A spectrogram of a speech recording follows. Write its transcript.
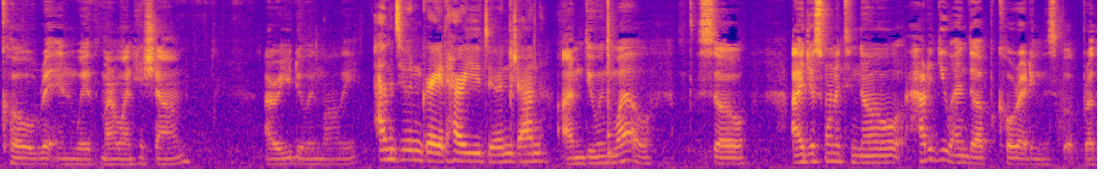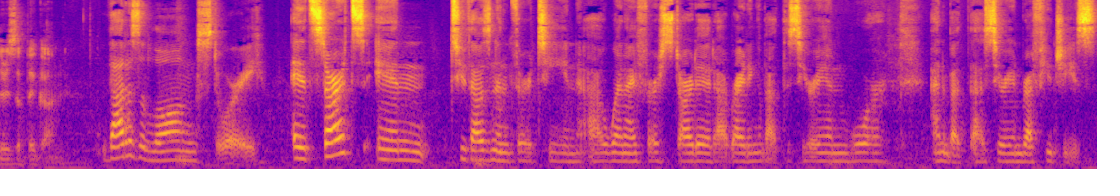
co written with Marwan Hisham. How are you doing, Molly? I'm doing great. How are you doing, John? I'm doing well. So, I just wanted to know how did you end up co writing this book, Brothers of the Gun? That is a long story. It starts in 2013 uh, when I first started uh, writing about the Syrian war and about the Syrian refugees.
